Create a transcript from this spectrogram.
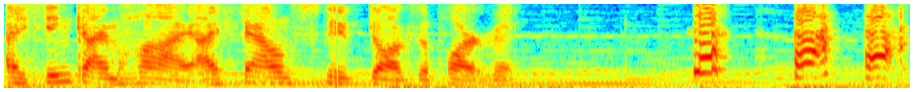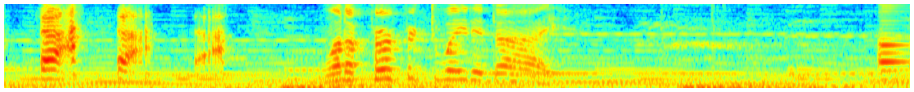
I think I'm high. I found Snoop Dogg's apartment. What a perfect way to die. Oh,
